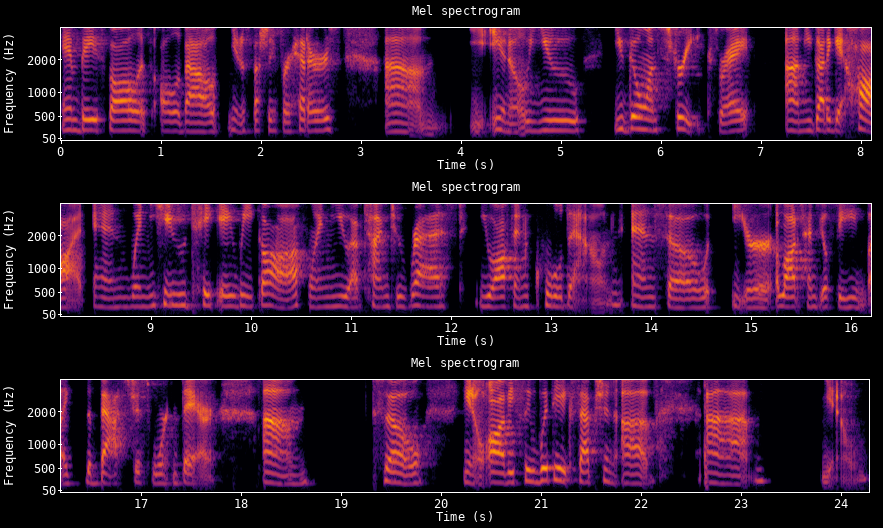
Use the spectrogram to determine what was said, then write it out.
In baseball, it's all about, you know, especially for hitters, um, y- you know, you you go on streaks, right? Um, you got to get hot. And when you take a week off, when you have time to rest, you often cool down. And so you're a lot of times you'll see like the bats just weren't there. Um, so, you know, obviously, with the exception of, um, you know,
